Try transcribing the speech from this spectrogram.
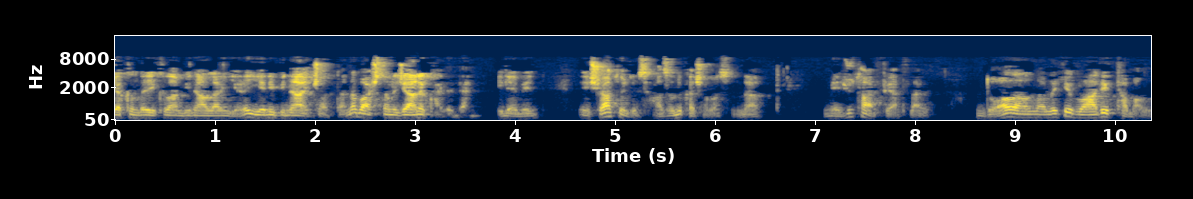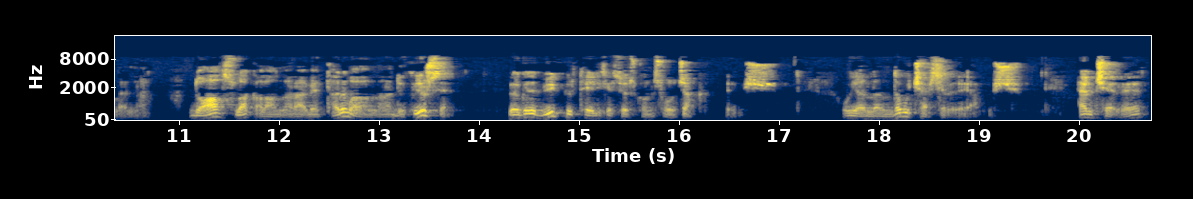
Yakında yıkılan binaların yerine yeni bina inşaatlarına başlanacağını kaydeden İLEM'in inşaat öncesi hazırlık aşamasında mevcut harfiyatlar doğal alanlardaki vadi tabanlarına, doğal sulak alanlara ve tarım alanlarına dökülürse bölgede büyük bir tehlike söz konusu olacak demiş. Uyarılarını da bu çerçevede yapmış. Hem çevre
